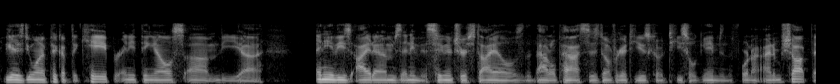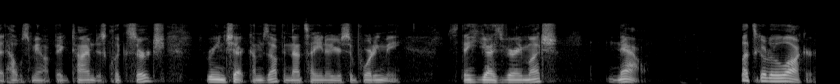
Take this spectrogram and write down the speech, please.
If you guys do want to pick up the cape or anything else, um, the uh, any of these items, any of the signature styles, the battle passes, don't forget to use code TSOL Games in the Fortnite item shop. That helps me out big time. Just click search, green check comes up, and that's how you know you're supporting me. So thank you guys very much. Now, let's go to the locker.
